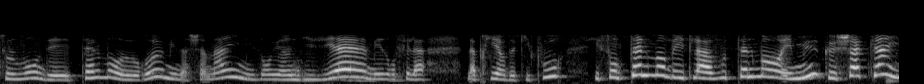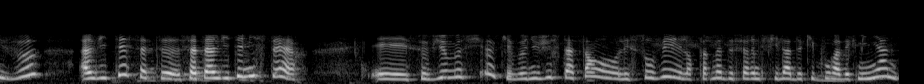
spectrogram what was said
tout le monde est tellement heureux, Mina Shamaim, ils ont eu un dixième, ils ont fait la, prière de Kippour. Ils sont tellement Beitla à vous, tellement émus que chacun, il veut inviter cette, cet invité mystère. Et ce vieux monsieur qui est venu juste à temps les sauver et leur permettre de faire une fila de Kippour avec Minyan.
